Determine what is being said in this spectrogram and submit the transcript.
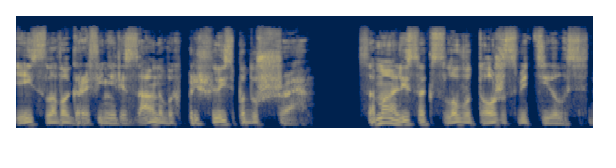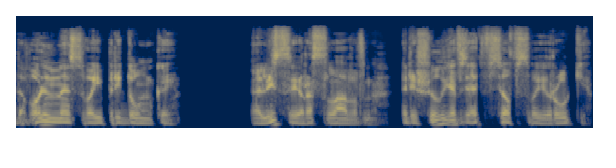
Ей слова графини Рязановых пришлись по душе. Сама Алиса, к слову, тоже светилась, довольная своей придумкой. «Алиса Ярославовна, решил я взять все в свои руки.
